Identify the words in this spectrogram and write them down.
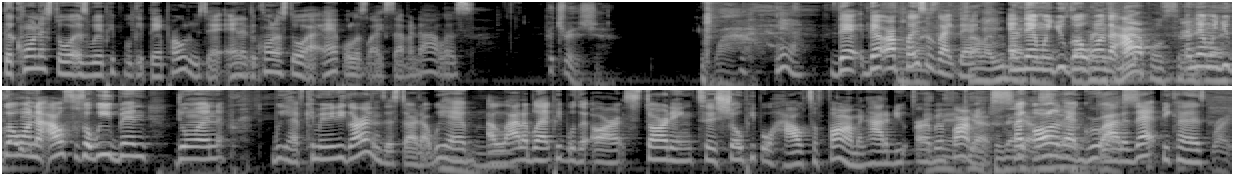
the corner store is where people get their produce at. And at the corner store, an apple is like seven dollars. Patricia. Wow. Yeah. There, there are places like, that, like and then when you go on the out, and then when you go on the out, so we've been doing, we have community gardens that start out. We have a Mm-hmm. lot of black people that are starting to show people how to farm and how to do urban Amen. farming. Yes. Like Yes. all of that grew out of that because, Right.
